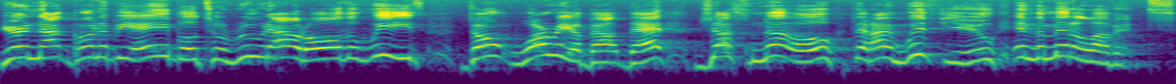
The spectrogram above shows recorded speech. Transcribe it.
You're not going to be able to root out all the weeds. Don't worry about that. Just know that I'm with you in the middle of it.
